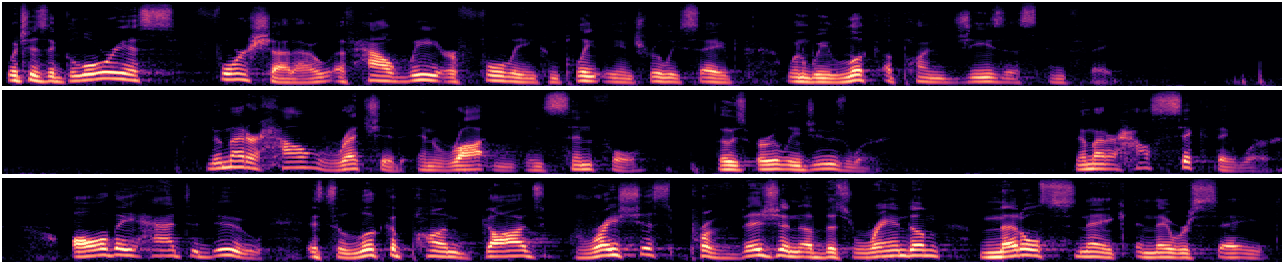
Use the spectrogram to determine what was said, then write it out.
which is a glorious foreshadow of how we are fully and completely and truly saved when we look upon Jesus in faith. No matter how wretched and rotten and sinful those early Jews were, no matter how sick they were, all they had to do is to look upon God's gracious provision of this random metal snake and they were saved.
